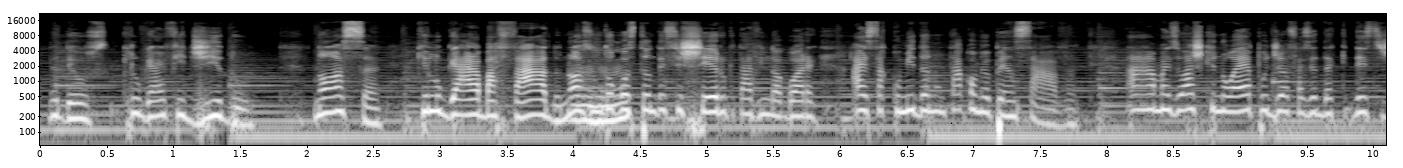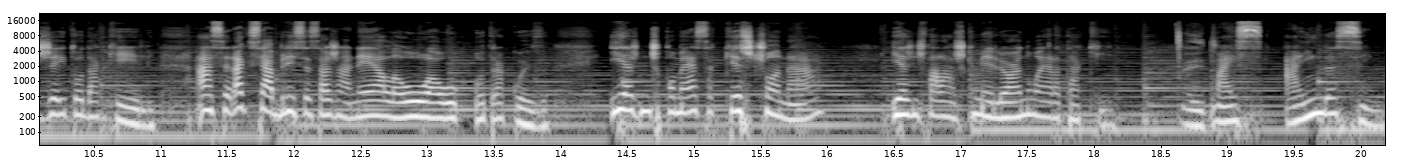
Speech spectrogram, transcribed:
Meu Deus, que lugar fedido. Nossa, que lugar abafado. Nossa, não tô Uhum. gostando desse cheiro que tá vindo agora. Ah, essa comida não tá como eu pensava. Ah, mas eu acho que Noé podia fazer desse jeito ou daquele. Ah, será que se abrisse essa janela ou a outra coisa? E a gente começa a questionar e a gente fala, acho que melhor não era estar aqui. Eita. Mas ainda assim,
